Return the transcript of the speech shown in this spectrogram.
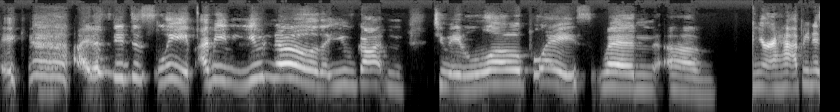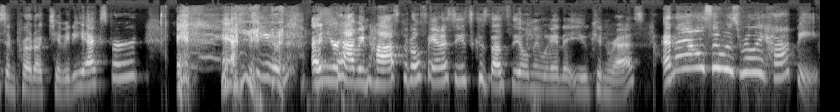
like I just need to sleep. I mean, you know that you've gotten to a low place when um, you're a happiness and productivity expert and, you, and you're having hospital fantasies because that's the only way that you can rest. And i also was really happy.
